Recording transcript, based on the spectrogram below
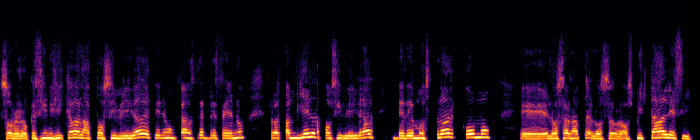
sobre lo que significaba la posibilidad de tener un cáncer de seno, pero también la posibilidad de demostrar cómo eh, los, hospitales y,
